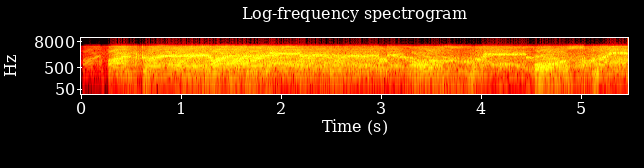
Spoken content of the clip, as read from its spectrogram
Osprey! Osprey! Osprey! Osprey!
